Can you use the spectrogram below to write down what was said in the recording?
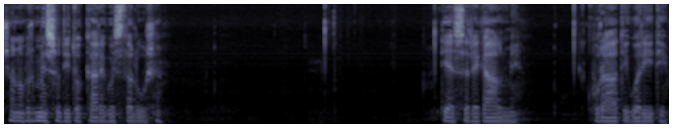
ci hanno permesso di toccare questa luce, di essere calmi, curati, guariti.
